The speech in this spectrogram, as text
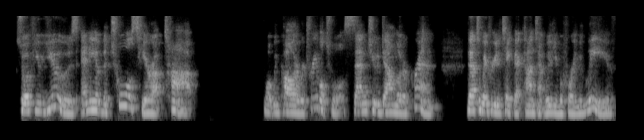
So if you use any of the tools here up top, what we call our retrieval tools, send to, download, or print, that's a way for you to take that content with you before you leave.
